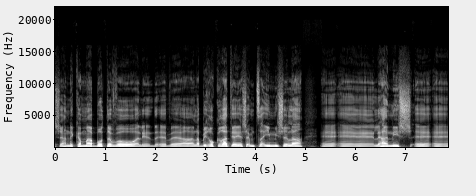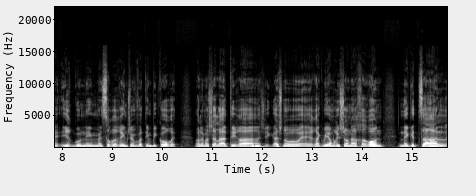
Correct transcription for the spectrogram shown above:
שהנקמה בו תבוא, ועל הבירוקרטיה יש אמצעים משלה. אה, אה, להעניש אה, ארגונים סוררים שמבטאים ביקורת. או למשל העתירה שהגשנו רק ביום ראשון האחרון נגד צה"ל,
